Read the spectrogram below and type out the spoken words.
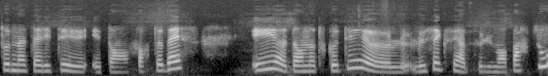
taux de natalité est en forte baisse. Et d'un autre côté, le, le sexe est absolument partout.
